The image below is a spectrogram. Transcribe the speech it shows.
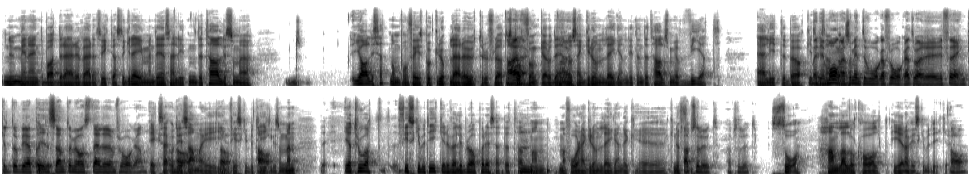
nu menar jag inte bara att det där är världens viktigaste grej, men det är en sån här liten detalj som är... Jag har aldrig sett någon på en Facebookgrupp lära ut hur flötesstopp funkar. Och det är ändå en sån grundläggande liten detalj som jag vet är lite bökigt. Men det är många som inte vågar fråga tror jag. Det är för enkelt. Då blir pinsamt om jag ställer den frågan. Exakt, och det är Ja. samma i, i en fiskebutik. Ja. Liksom. Men jag tror att fiskebutiker är väldigt bra på det sättet. Att Mm. man, man får den här grundläggande eh, knuffen. Absolut, absolut. Så, handla lokalt i era fiskebutiker. Ja,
